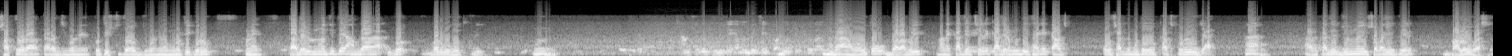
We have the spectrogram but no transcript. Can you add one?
ছাত্ররা তারা জীবনে প্রতিষ্ঠিত হোক, জীবনে উন্নতি করুক। মানে তাদের উন্নতিতে আমরা গর্ববোধ করি। হুম। না ও তো বরাবরই মানে কাজের ছেলে কাজের মধ্যেই থাকে কাজ ওর সাধ্য মতো ও কাজ করেও যায় হ্যাঁ। আর কাজের জন্যই সবাই ওকে ভালোবাসে।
